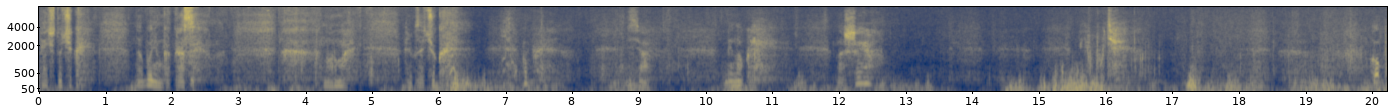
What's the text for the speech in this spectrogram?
Пять штучек добудем как раз. Норма. Рюкзачок. Оп. Все. Бинокль на шею. И в путь. Хоп.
